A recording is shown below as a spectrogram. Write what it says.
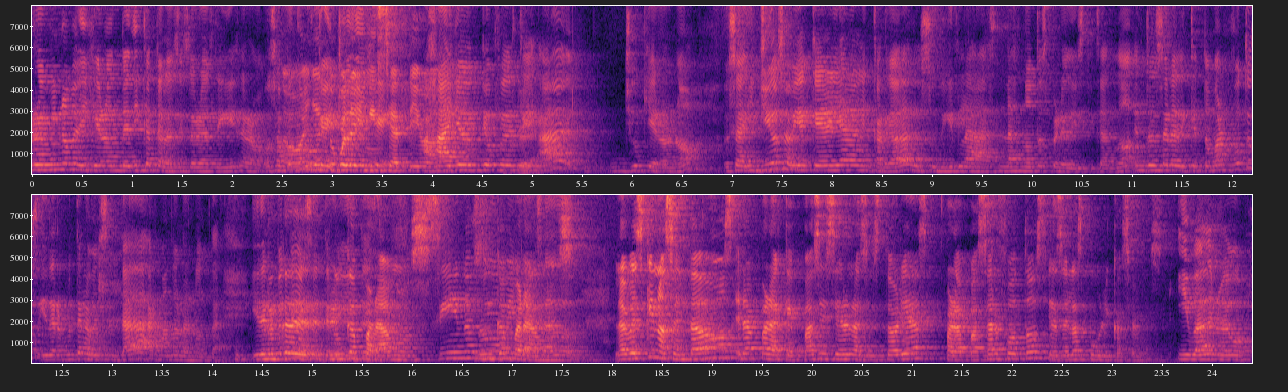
Pero a mí no me dijeron, dedícate a las historias de Instagram. O sea, no, fue ella tuvo la iniciativa. Ajá, yo, yo fue de que, ah, yo quiero, ¿no? O sea, y yo sabía que ella era la encargada de subir las, las notas periodísticas, ¿no? Entonces era de que tomar fotos y de repente la ves sentada armando la nota. Y de repente nunca, las entrevistas. Nunca paramos. Sí, no Nunca paramos. cansado. La vez que nos sentábamos era para que Paz hiciera las historias, para pasar fotos y hacer las publicaciones. Y va de nuevo.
